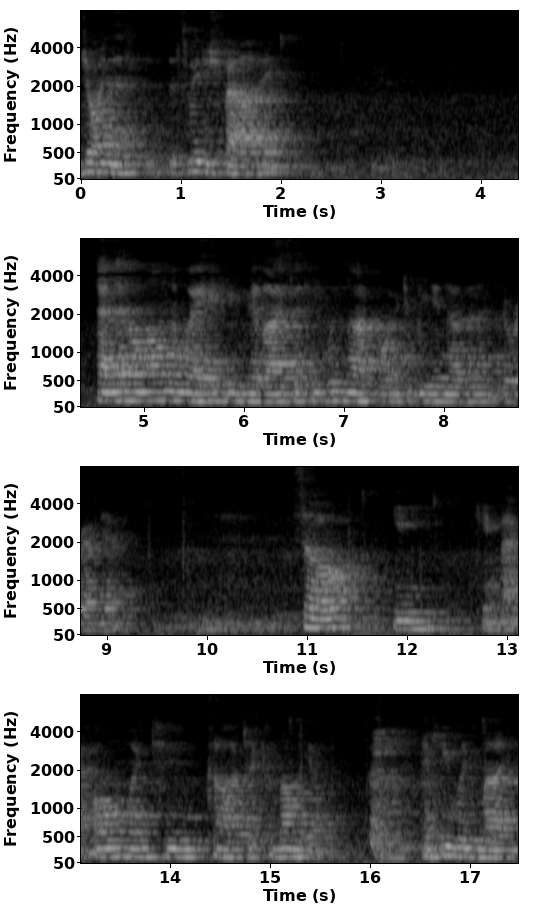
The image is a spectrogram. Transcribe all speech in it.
joined the, the Swedish ballet. And then along the way, he realized that he was not going to be another Nureyev. So he came back home, went to college at Columbia, and he was my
